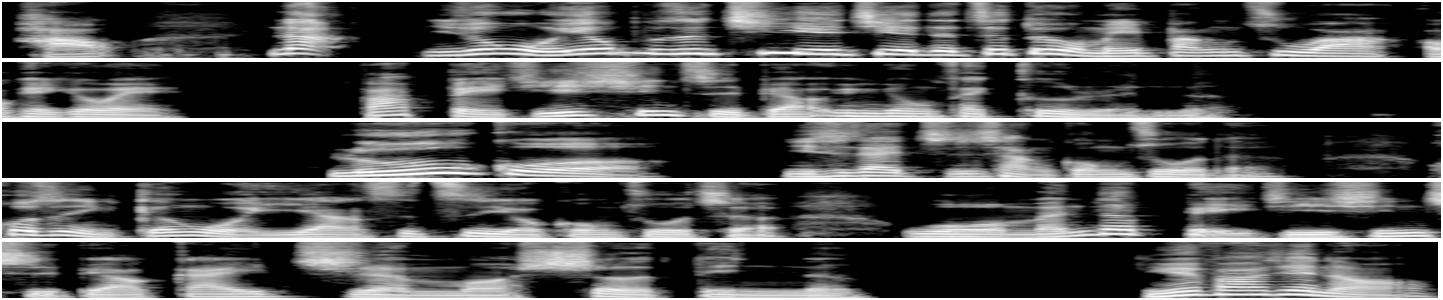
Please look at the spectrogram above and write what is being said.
好，那你说我又不是企业界的，这对我没帮助啊。OK，各位，把北极星指标运用在个人呢？如果你是在职场工作的，或者你跟我一样是自由工作者，我们的北极星指标该怎么设定呢？你会发现哦。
